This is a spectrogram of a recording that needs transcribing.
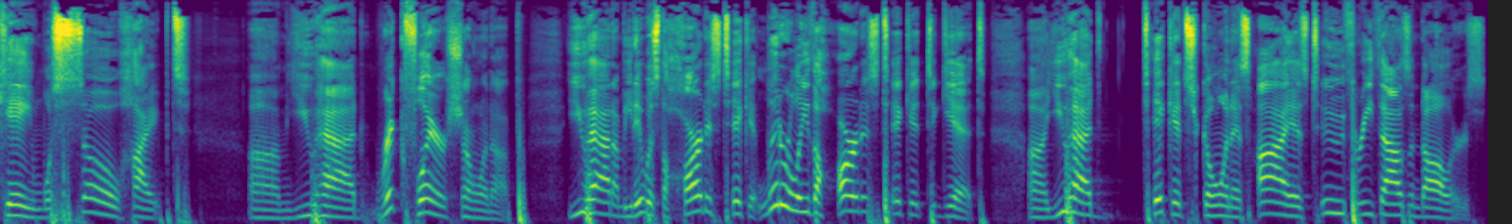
game was so hyped. Um, you had Ric Flair showing up you had, I mean, it was the hardest ticket, literally the hardest ticket to get. Uh, you had tickets going as high as two, three thousand dollars,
